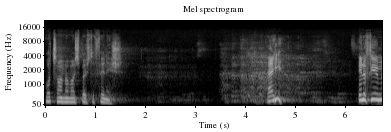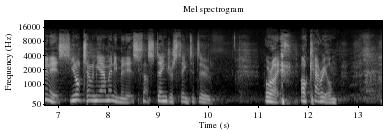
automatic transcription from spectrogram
What time am I supposed to finish? hey? In a few minutes. You're not telling me how many minutes. That's a dangerous thing to do. All right, I'll carry on.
